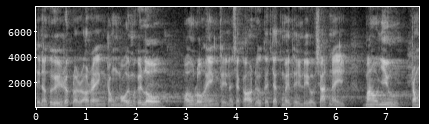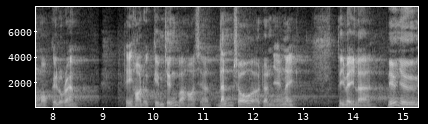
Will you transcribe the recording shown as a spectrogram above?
thì nó cứ ghi rất là rõ ràng trong mỗi một cái lô. Mỗi một lô hàng thì nó sẽ có được cái chất methylioxat này bao nhiêu trong một kg thì họ được kiểm chứng và họ sẽ đánh số ở trên nhãn này thì vậy là nếu như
